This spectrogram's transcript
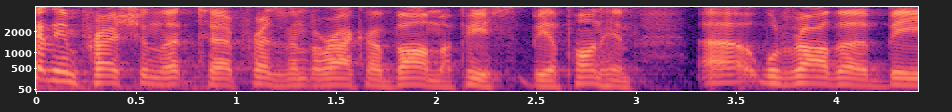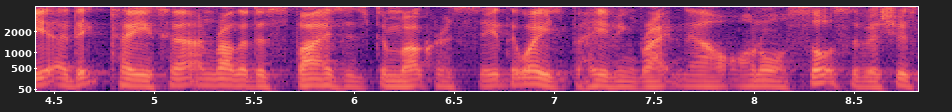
get the impression that uh, President Barack Obama, peace be upon him, uh, would rather be a dictator and rather despises democracy, the way he's behaving right now on all sorts of issues.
